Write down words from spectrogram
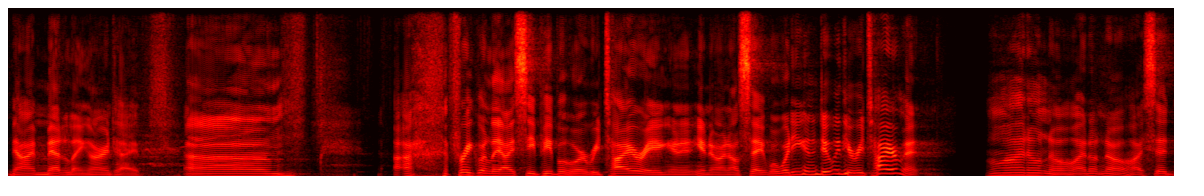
now I'm meddling, aren't I? Um, uh, frequently I see people who are retiring and you know and I'll say, "Well, what are you going to do with your retirement?" Oh, I don't know. I don't know. I said,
